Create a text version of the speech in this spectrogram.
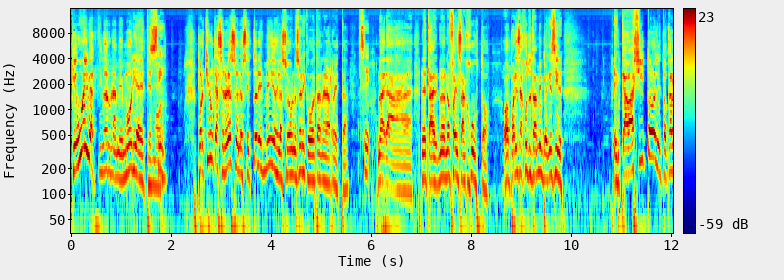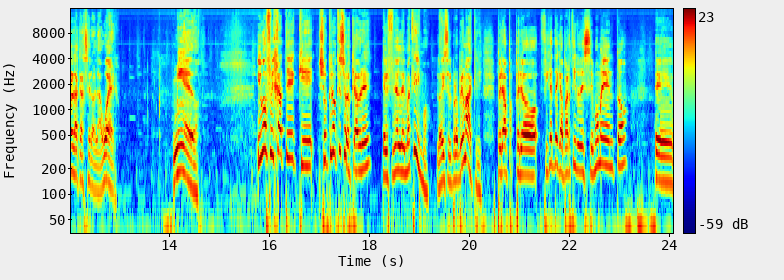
que vuelve a activar una memoria de temor. Sí. Porque era un cacerolazo de los sectores medios de la ciudad de Buenos Aires que votaron a la reta. Sí. No era. No, está- no- no fue en San Justo. O por en San Justo también, pero hay que decir. En Caballito le tocaron la cacerola. Bueno. Miedo. Y vos fíjate que yo creo que eso es lo que abre el final del macrismo, lo dice el propio Macri. Pero, a- pero fíjate que a partir de ese momento, eh,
